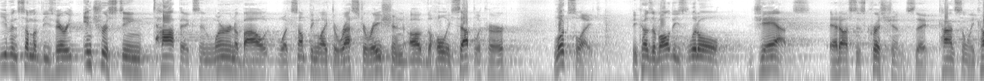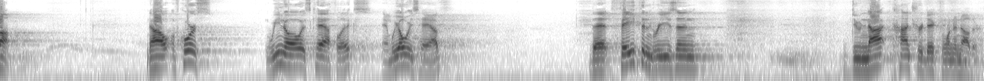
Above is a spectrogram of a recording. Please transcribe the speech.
even some of these very interesting topics and learn about what something like the restoration of the Holy Sepulchre looks like because of all these little jabs at us as Christians that constantly come. Now, of course, we know as Catholics, and we always have, that faith and reason do not contradict one another.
